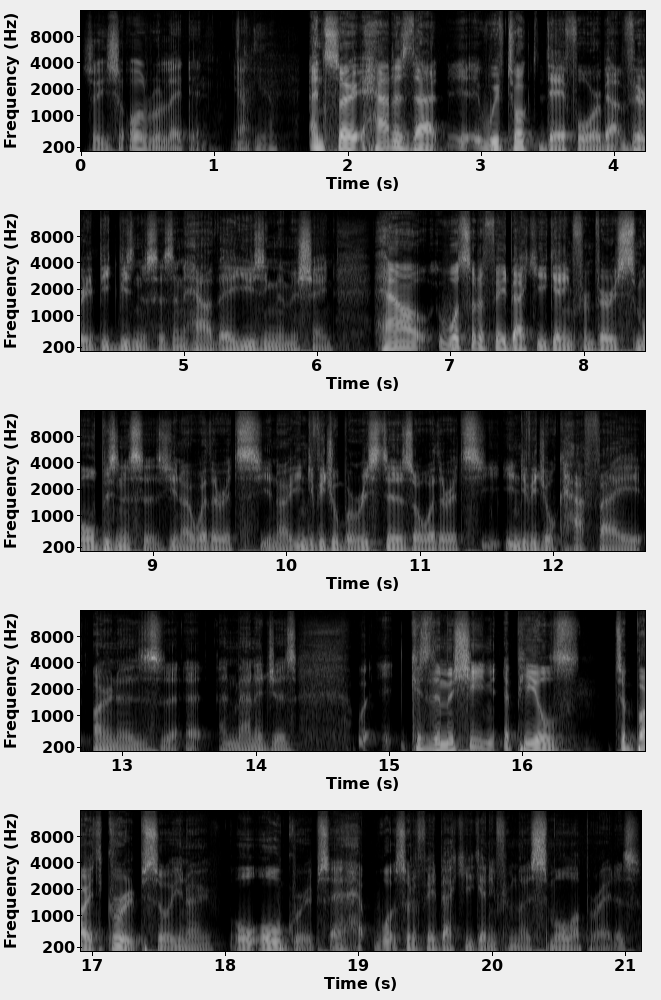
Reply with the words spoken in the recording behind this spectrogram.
So it's all related. Yeah. And so, how does that? We've talked therefore about very big businesses and how they're using the machine. How? What sort of feedback are you getting from very small businesses? You know, whether it's you know individual baristas or whether it's individual cafe owners uh, and managers, because the machine appeals to both groups or you know all, all groups. What sort of feedback are you getting from those small operators?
